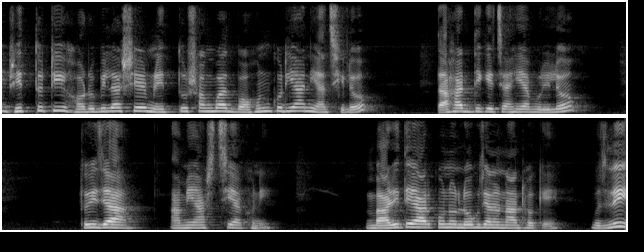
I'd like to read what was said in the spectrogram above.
ভৃত্যটি হরবিলাসের মৃত্যু সংবাদ বহন করিয়া আনিয়াছিল, তাহার দিকে চাহিয়া বলিল, তুই যা, আমি আসছি এখনই বাড়িতে আর কোনো লোক যেন না ঢোকে, বুঝলি?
